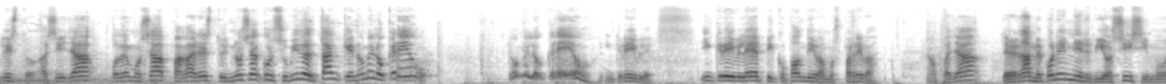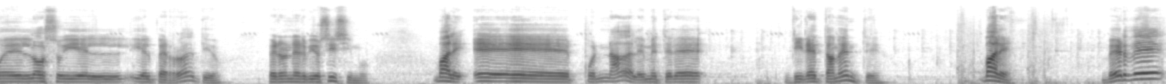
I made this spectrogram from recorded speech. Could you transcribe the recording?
Listo. Así ya podemos apagar esto Y no se ha consumido el tanque No me lo creo No me lo creo. Increíble. Increíble, épico. ¿Para dónde íbamos? Para arriba. Vamos para allá. De verdad, me pone nerviosísimo el oso y el, y el perro, eh, tío. Pero nerviosísimo. Vale, eh, pues nada, le meteré directamente. Vale. Verde.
